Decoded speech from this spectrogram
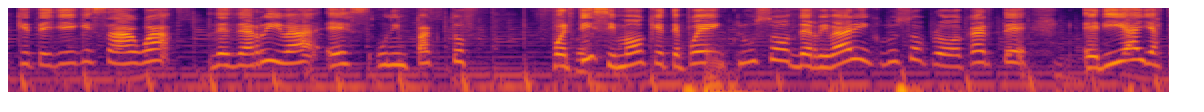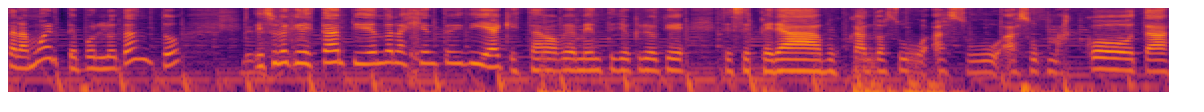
que te llegue esa agua desde arriba, es un impacto fuertísimo que te puede incluso derribar, incluso provocarte herida y hasta la muerte. Por lo tanto, eso es lo que le estaban pidiendo a la gente hoy día, que estaba obviamente yo creo que desesperada, buscando a su, a su, a sus mascotas,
